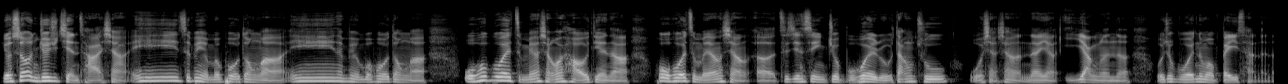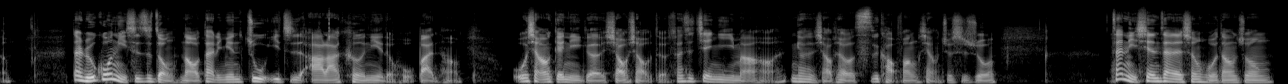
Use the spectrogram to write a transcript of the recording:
有时候你就去检查一下，诶，这边有没有破洞啊？诶，那边有没有破洞啊？我会不会怎么样想会好一点啊？或会怎么样想？呃，这件事情就不会如当初我想象的那样一样了呢？我就不会那么悲惨了呢？但如果你是这种脑袋里面住一只阿拉克涅的伙伴哈，我想要给你一个小小的算是建议吗？哈，应该是小小的思考方向，就是说，在你现在的生活当中，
